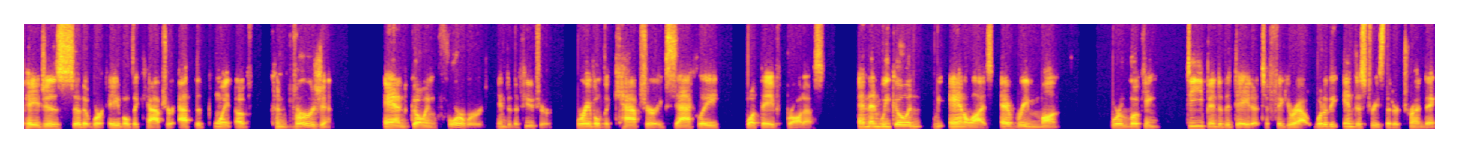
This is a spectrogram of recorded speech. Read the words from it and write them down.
pages so that we're able to capture at the point of conversion and going forward into the future. We're able to capture exactly what they've brought us. And then we go and we analyze every month. We're looking deep into the data to figure out what are the industries that are trending?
